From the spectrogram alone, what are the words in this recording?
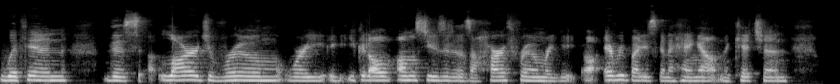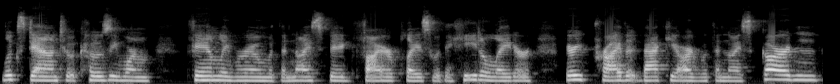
within this large room where you, you could all, almost use it as a hearth room where you, everybody's going to hang out in the kitchen looks down to a cozy warm family room with a nice big fireplace with a heatilator very private backyard with a nice garden.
